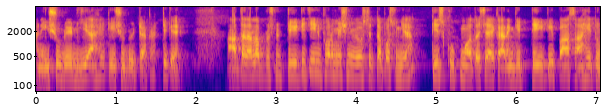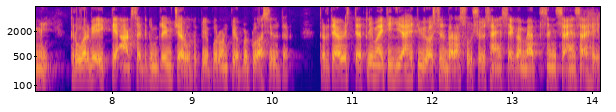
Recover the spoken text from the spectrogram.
आणि इश्यू डेट जी आहे ती इश्यू डेट टाका ठीक आहे? आता आला प्रश्न टी टीची इन्फॉर्मेशन व्यवस्थित तपासून घ्या. तीच खूप महत्त्वाची आहे कारण की टी टी पास आहे तुम्ही तर वर्ग एक ते आठसाठी तुमचा विचार होतो पेपर वन पेपर टू असेल तर. तर त्यावेळेस त्यातली माहिती जी आहे ती व्यवस्थित भरा. सोशल सायन्स आहे का? मॅथ्स आणि सायन्स आहे.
